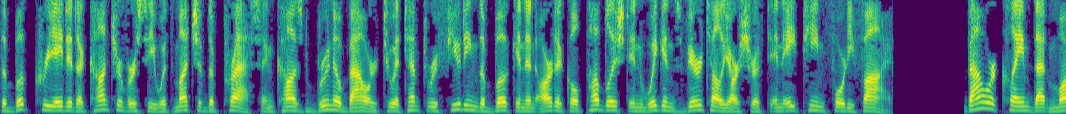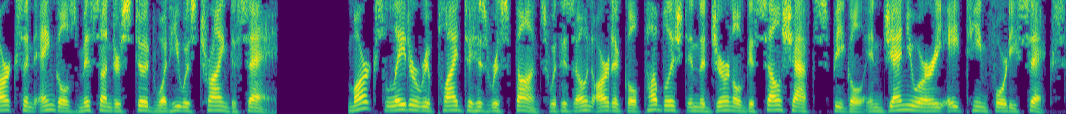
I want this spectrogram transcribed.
The book created a controversy with much of the press and caused Bruno Bauer to attempt refuting the book in an article published in Wigand's Vierteljahrschrift in 1845. Bauer claimed that Marx and Engels misunderstood what he was trying to say. Marx later replied to his response with his own article published in the journal Gesellschaftsspiegel in January 1846.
